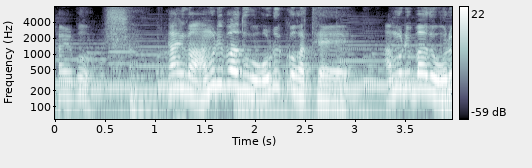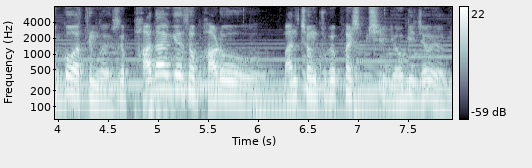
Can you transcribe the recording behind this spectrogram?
팔고 야 이거 아무리 봐도 오를 것 같아. 아무리 봐도 오를 것 같은 거예요. 그래서 바닥에서 바로 11,987 여기죠 여기.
